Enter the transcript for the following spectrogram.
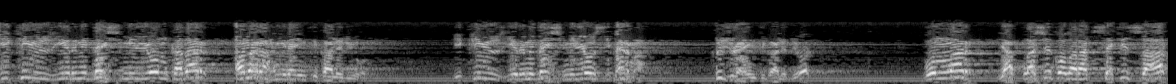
225 milyon kadar ana rahmine intikal ediyor. 225 milyon sperma hücre intikal ediyor. Bunlar yaklaşık olarak 8 saat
